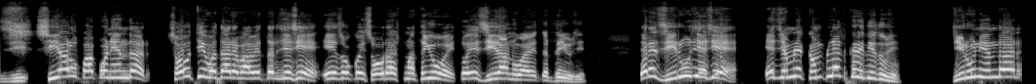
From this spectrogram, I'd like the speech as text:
શિયાળુ પાકોની અંદર સૌથી વધારે વાવેતર જે છે, એ જો કોઈ સૌરાષ્ટ્રમાં થયું હોય, તો એ જીરાનું વાવેતર થયું છે. ત્યારે જીરું જે છે, એ જેમણે કમ્પ્લીટ કરી દીધું છે. જીરુંની અંદર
